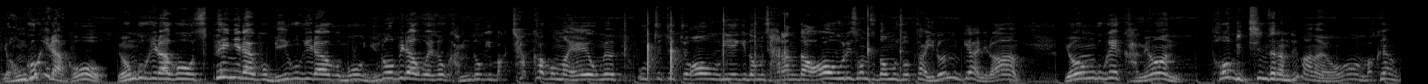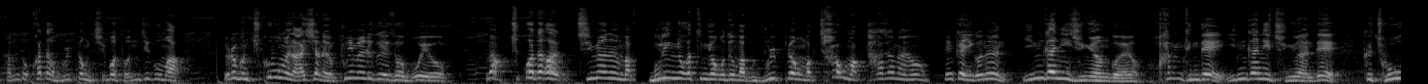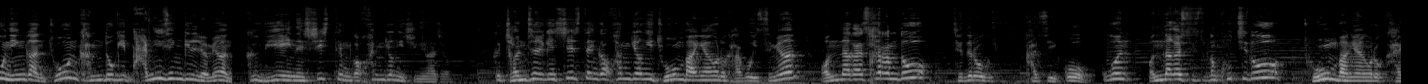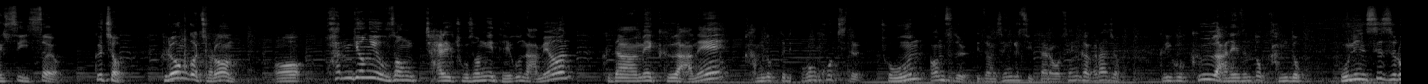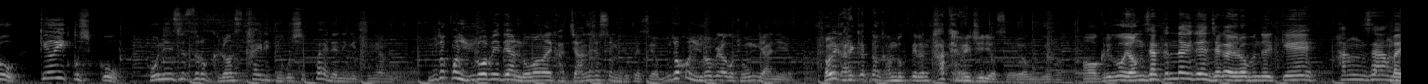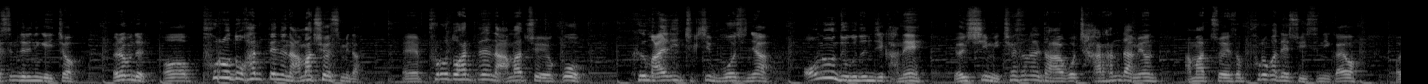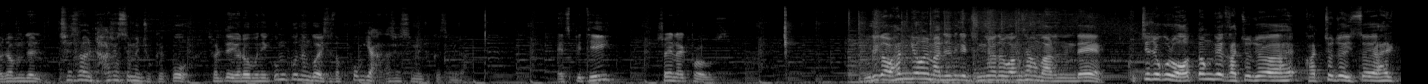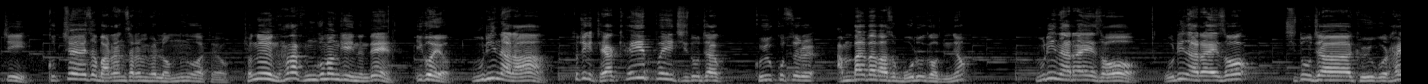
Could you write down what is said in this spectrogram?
영국이라고 영국이라고 스페인이라고 미국이라고 뭐 유럽이라고 해서 감독이 막 착하고 막 애 오면 우쭈쭈쭈 어 우리 애기 너무 잘한다 어 우리 선수 너무 좋다 이런 게 아니라 영국에 가면 더 미친 사람들이 많아요 막 그냥 감독하다가 물병 집어 던지고 막 여러분 축구 보면 아시잖아요 프리미어리그에서 뭐예요 막 축구하다가 지면은 막 무링요 같은 경우도 막 물병 막 차고 막 다 하잖아요. 그러니까 이거는 인간이 중요한 거예요. 한 근데 인간이 중요한데 그 좋은 인간, 좋은 감독이 많이 생기려면 그 위에 있는 시스템과 환경이 중요하죠. 그 전체적인 시스템과 환경이 좋은 방향으로 가고 있으면 엇나갈 사람도 제대로 갈 수 있고 혹은 엇나갈 수 있었던 코치도 좋은 방향으로 갈 수 있어요. 그렇죠? 그런 것처럼 어, 환경이 우선 잘 조성이 되고 나면 그 다음에 그 안에 감독들이 혹은 코치들 좋은 선수들이 좀 생길 수 있다고 생각을 하죠. 그리고 그 안에서는 또 감독 본인 스스로 깨어있고 싶고 본인 스스로 그런 스타일이 되고 싶어야 되는 게 중요한 거예요. 무조건 유럽에 대한 로망을 갖지 않으셨으면 좋겠어요. 무조건 유럽이라고 좋은 게 아니에요. 저희 가르쳤던 감독들은 다 다혈질이었어요. 영국에서. 어 그리고 영상 끝나기 전에 제가 여러분들께 항상 말씀드리는 게 있죠. 여러분들 어 프로도 한때는 아마추어였습니다. 예, 프로도 한때는 아마추어였고 그 말이 즉시 무엇이냐 어느 누구든지 간에 열심히 최선을 다하고 잘 한다면 아마추어에서 프로가 될 수 있으니까요 어, 여러분들 최선을 다하셨으면 좋겠고 절대 여러분이 꿈꾸는 거에 있어서 포기 안 하셨으면 좋겠습니다 SPT Train Like Pros 우리가 환경을 만드는 게 중요하다고 항상 말하는데 구체적으로 어떤 게 갖춰져야 할- 갖춰져 있어야 할지 구체해서 말하는 사람은 별로 없는 것 같아요. 저는 하나 궁금한 게 있는데 이거예요. 우리나라 솔직히 제가 KFA 지도자 교육 코스를 안 밟아봐서 모르거든요. 우리나라에서 우리나라에서 지도자 교육을 할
